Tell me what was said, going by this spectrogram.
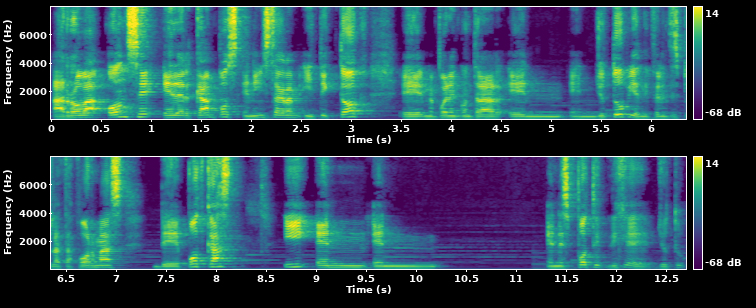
arroba 11 Edercampos en Instagram y TikTok. Eh, me pueden encontrar en, YouTube y en diferentes plataformas de podcast. Y en, en, en Spotify, dije YouTube.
